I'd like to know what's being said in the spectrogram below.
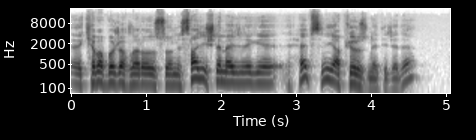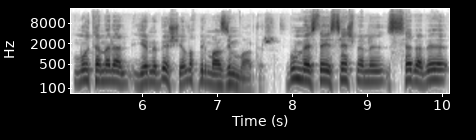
e, kebap ocakları olsun, saç işlemeciliği hepsini yapıyoruz neticede. Muhtemelen 25 yıllık bir mazim vardır. Bu mesleği seçmemin sebebi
